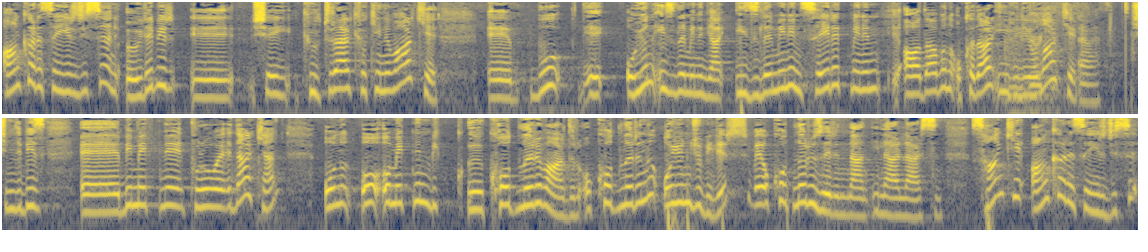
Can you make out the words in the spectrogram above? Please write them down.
Ankara seyircisi hani öyle bir e, şey kültürel kökeni var ki e, bu e, oyun izlemenin yani izlemenin, seyretmenin e, adabını o kadar iyi biliyorlar ki. Evet. Şimdi biz e, bir metni prova ederken onun o, o metnin bir e, kodları vardır. O kodlarını oyuncu bilir ve o kodlar üzerinden ilerlersin. Sanki Ankara seyircisi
